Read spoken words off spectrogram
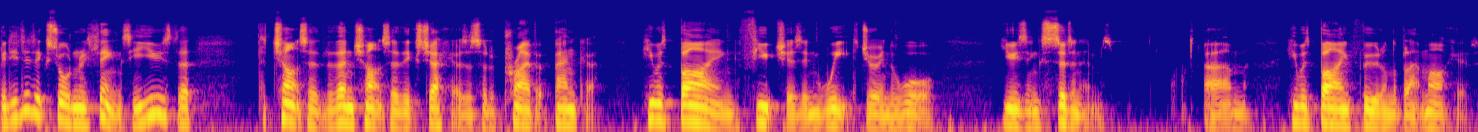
But he did extraordinary things. He used the the chancellor, the then chancellor of the exchequer, as a sort of private banker. He was buying futures in wheat during the war, using pseudonyms. Um, he was buying food on the black market,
